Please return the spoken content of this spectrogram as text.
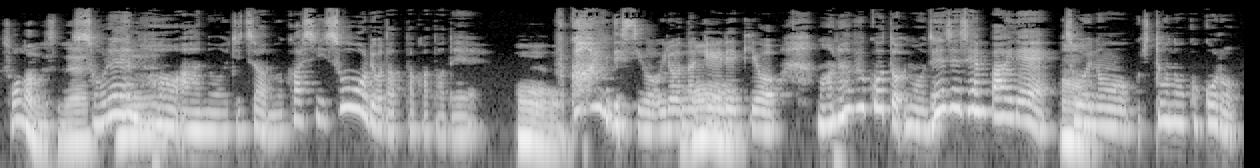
そうなんですね。それでも、あの、実は昔僧侶だった方で、深いんですよ。いろんな経歴を。学ぶこと、もう全然先輩で、うんそういうのを、人の心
